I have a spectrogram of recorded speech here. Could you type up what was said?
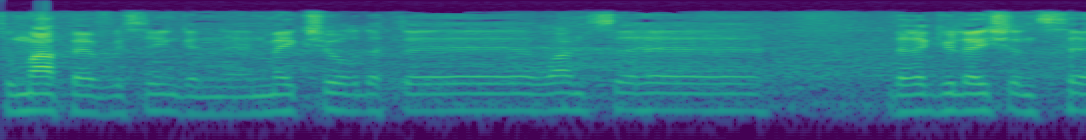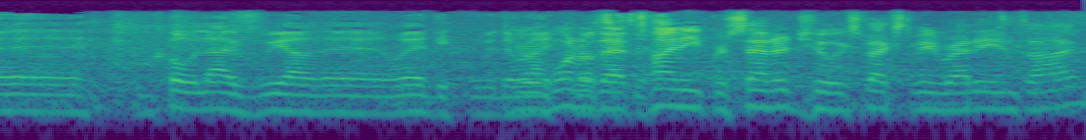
to map everything and, and make sure that once the regulations uh, go live, we are uh, ready with the You're right. one processes. of that tiny percentage who expects to be ready in time.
